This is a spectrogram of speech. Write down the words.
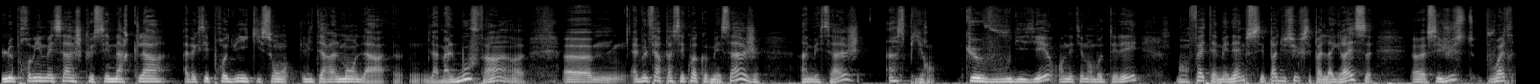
le premier message que ces marques-là, avec ces produits qui sont littéralement de la, malbouffe, hein, euh, elles veulent faire passer quoi comme message? Un message inspirant que vous disiez en étant dans votre télé, en fait M&M's c'est pas du sucre, c'est pas de la graisse, euh, c'est juste pour être,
